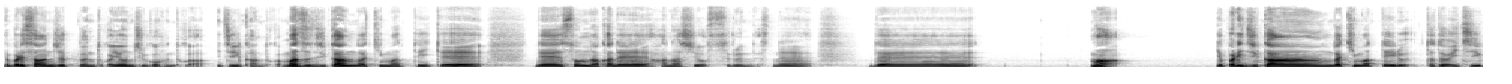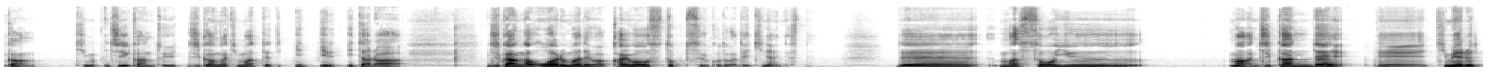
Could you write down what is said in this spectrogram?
やっぱり30分とか45分とか1時間とかまず時間が決まっていてでその中で話をするんですね。でまあやっぱり時間が決まっている例えば1時間1時間という時間が決まっていたら時間が終わるまでは会話をストップすることができないんですね。でまあそういうまあ時間で、えー、決める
